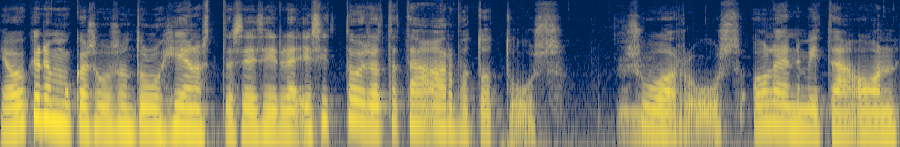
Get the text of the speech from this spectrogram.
ja oikeudenmukaisuus on tullut hienosti tässä esille. Ja sitten toisaalta tämä arvototuus. Suoruus, olen mitä on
